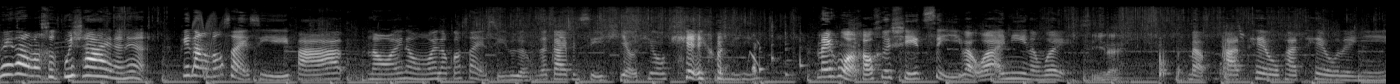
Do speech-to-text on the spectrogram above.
พี่ตังมันคือกุ้ยช่ายนะเนี่ย พี่ตังต้องใส่สีฟ้าน้อยน้อยแล้วก็ใส่สีเหลืองจะกลายเป็นสีเขียวที่โอเคกว่านี้ ในหัวเขาคือชีสสีแบบว่าไอ้นี่นะเว้ย สีอะไร แบบพาสเทลพาสเทลอะไรอย่างนี้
